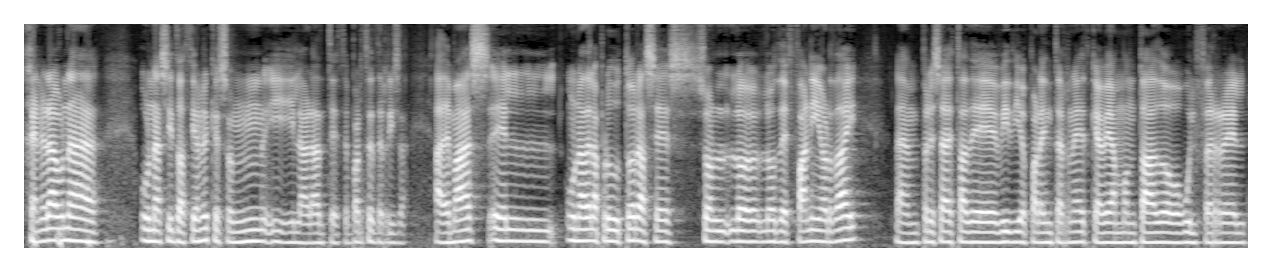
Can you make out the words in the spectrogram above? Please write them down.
genera unas situaciones que son hilarantes, de parte de risa. Además, el, una de las productoras es, son los, de Funny or Die, la empresa esta de vídeos para internet que habían montado Will Ferrell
